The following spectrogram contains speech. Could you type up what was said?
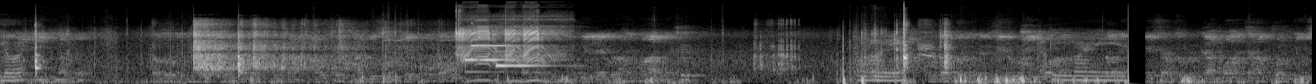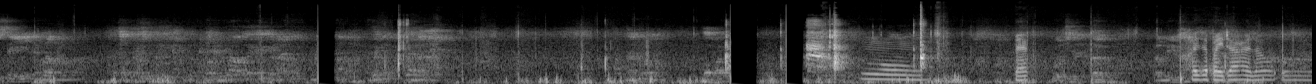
เลยวะโอ้ยทำไม งงแบ็คใค รจะไปได้แล้วเออ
